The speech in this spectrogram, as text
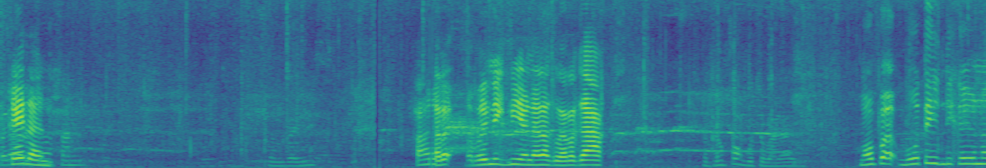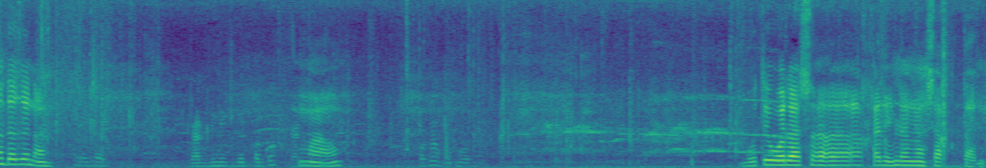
Kailan? Ah, rinig niyo na nagraragak. Nagkampang ko sa balay. Mo pa, buti hindi kayo nadaganan. Raginig doon pag ko. Mao. Buti wala sa kanila nasaktan.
